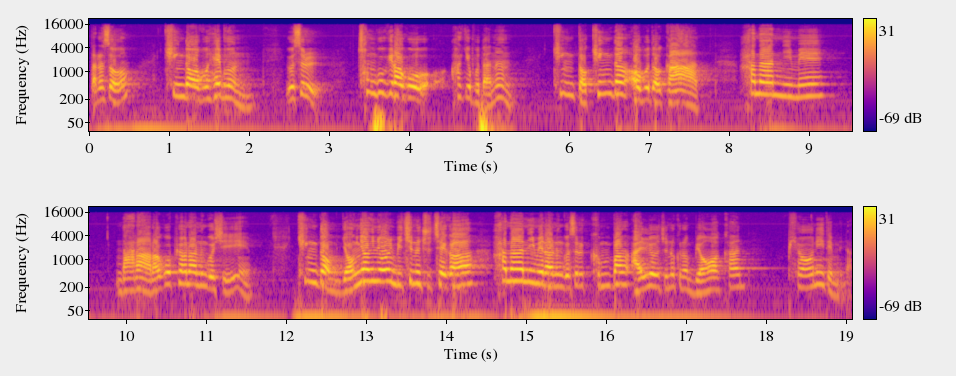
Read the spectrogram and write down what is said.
따라서 kingdom of heaven 이것을 천국이라고 하기보다는 kingdo- kingdom of the God 하나님의 나라라고 표현하는 것이 kingdom 영향력을 미치는 주체가 하나님이라는 것을 금방 알려주는 그런 명확한 표현이 됩니다.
